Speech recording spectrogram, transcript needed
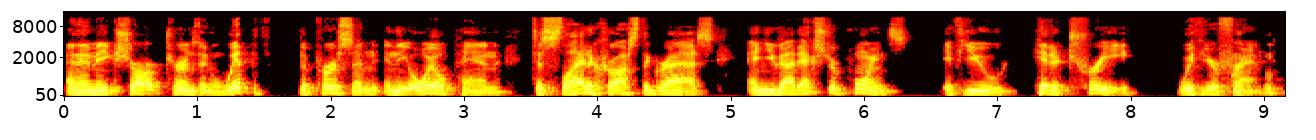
and then make sharp turns and whip the person in the oil pan to slide across the grass and you got extra points if you hit a tree with your friend.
